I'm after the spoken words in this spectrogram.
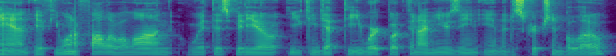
And if you want to follow along with this video, you can get the workbook that I'm using in the description below.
